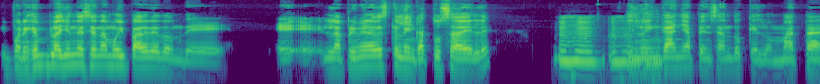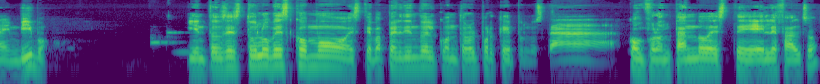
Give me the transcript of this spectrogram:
y, por ejemplo, hay una escena muy padre donde eh, eh, la primera vez que le engatusa a L y lo engaña pensando que lo mata en vivo y entonces tú lo ves como este va perdiendo el control porque pues, lo está confrontando este L falso.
